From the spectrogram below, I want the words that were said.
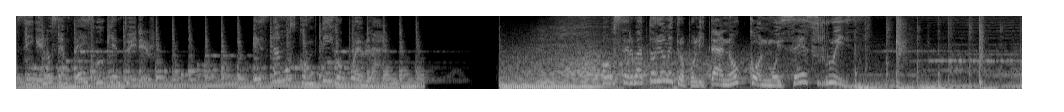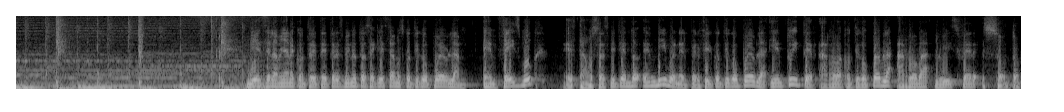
Síguenos en Facebook y en Twitter. Estamos contigo, Puebla. Observatorio Metropolitano con Moisés Ruiz. 10 de la mañana con 33 minutos. Aquí estamos contigo, Puebla. En Facebook estamos transmitiendo en vivo en el perfil Contigo Puebla y en Twitter, arroba Contigo Puebla, arroba Luis Fer Soto.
